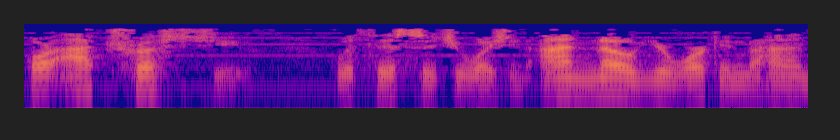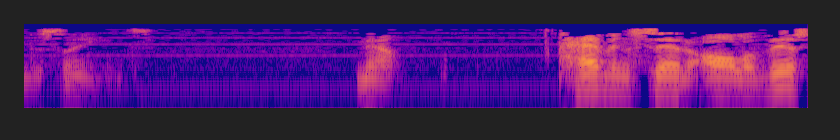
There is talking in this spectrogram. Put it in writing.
Or I trust you with this situation. I know you're working behind the scenes. Now, having said all of this,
